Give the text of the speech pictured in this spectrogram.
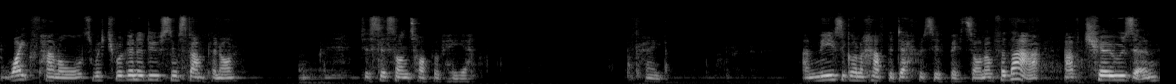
white panels, which we're going to do some stamping on to sit on top of here. Okay. And these are going to have the decorative bits on. And for that, I've chosen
